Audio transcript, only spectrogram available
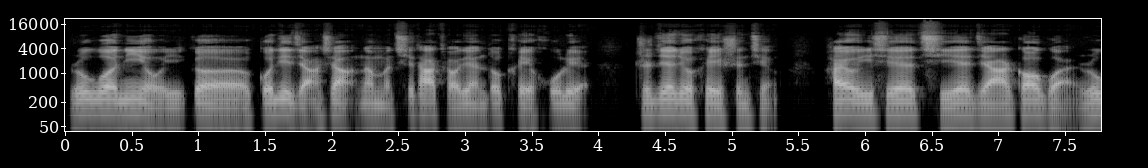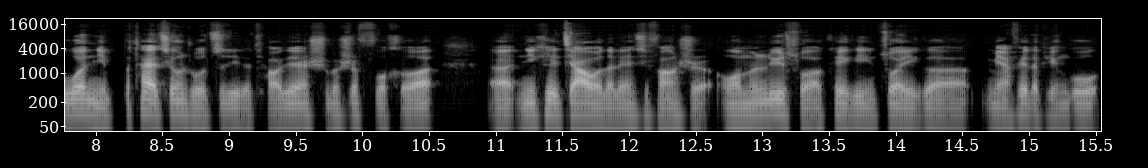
如果你有一个国际奖项，那么其他条件都可以忽略，直接就可以申请。还有一些企业家高管，如果你不太清楚自己的条件是不是符合，呃，你可以加我的联系方式，我们律所可以给你做一个免费的评估，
